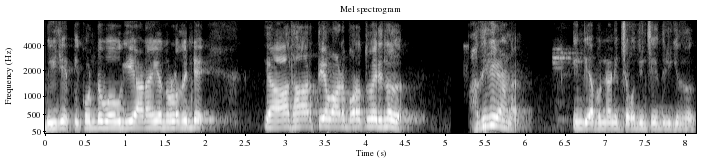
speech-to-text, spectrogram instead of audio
ബി ജെ പി കൊണ്ടുപോവുകയാണ് എന്നുള്ളതിന്റെ യാഥാർത്ഥ്യമാണ് പുറത്തു വരുന്നത്. അതിനെയാണ് ഇന്ത്യ മുന്നണി ചോദ്യം ചെയ്തിരിക്കുന്നത്.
